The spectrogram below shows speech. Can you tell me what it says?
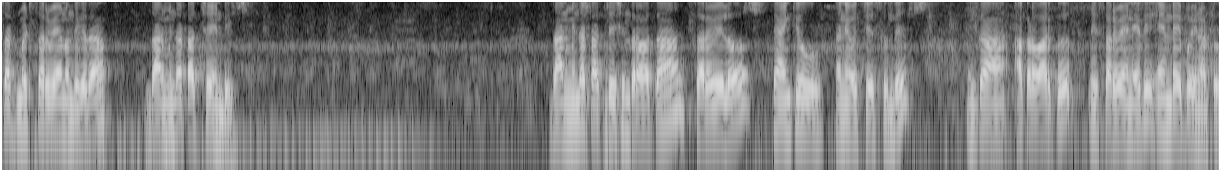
సబ్మిట్ సర్వే అని ఉంది కదా దాని మీద టచ్ చేయండి. దాని మీద టచ్ చేసిన తర్వాత సర్వేలో థ్యాంక్ యూ అని వచ్చేస్తుంది. ఇంకా అక్కడ వరకు ఈ సర్వే అనేది ఎండ్ అయిపోయినట్టు.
